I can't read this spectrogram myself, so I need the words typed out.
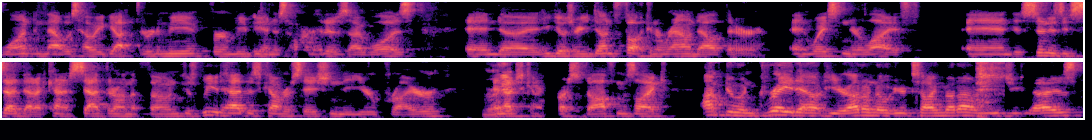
blunt and that was how he got through to me for me being as hard headed as I was. And uh, he goes, Are you done fucking around out there and wasting your life? And as soon as he said that, I kind of sat there on the phone because we had had this conversation the year prior. Right. And I just kind of brushed it off and was like, I'm doing great out here. I don't know what you're talking about. I don't need you guys.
